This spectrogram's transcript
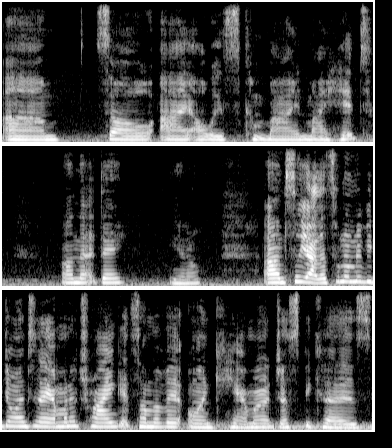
Um, so I always combine my HIIT on that day you know? Um, so yeah that's what i'm gonna be doing today. I'm gonna try and get some of it on camera just because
